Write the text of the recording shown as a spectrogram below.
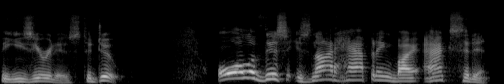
the easier it is to do. All of this is not happening by accident.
